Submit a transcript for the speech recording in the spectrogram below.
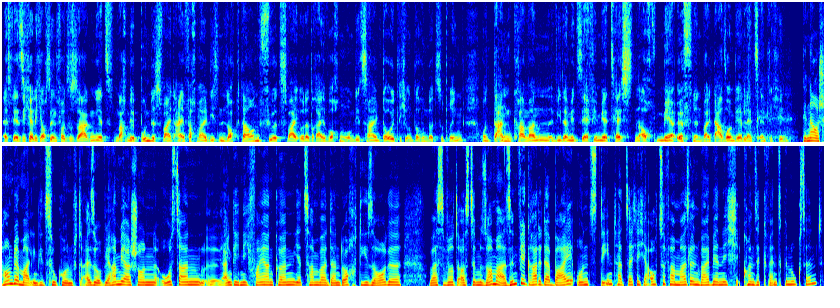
Es wäre sicherlich auch sinnvoll zu sagen, jetzt machen wir bundesweit einfach mal diesen Lockdown für zwei oder drei Wochen, um die Zahlen deutlich unter 100 zu bringen. Und dann kann man wieder mit sehr viel mehr Testen auch mehr öffnen, weil da wollen wir letztendlich eigentlich hin? Genau, schauen wir mal in die Zukunft. Also wir haben ja schon Ostern äh, eigentlich nicht feiern können. Jetzt haben wir dann doch die Sorge, was wird aus dem Sommer? Sind wir gerade dabei, uns den tatsächlich auch zu vermasseln, weil wir nicht konsequent genug sind?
